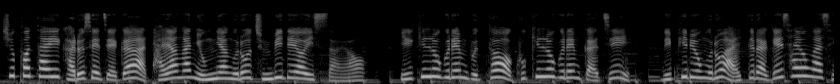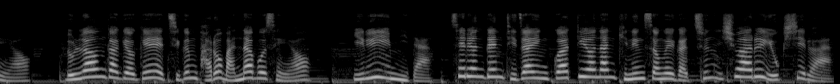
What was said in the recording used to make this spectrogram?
슈퍼타이 가루세제가 다양한 용량으로 준비되어 있어요. 1kg부터 9kg까지 리필용으로 알뜰하게 사용하세요. 놀라운 가격에 지금 바로 만나보세요. 1위입니다. 세련된 디자인과 뛰어난 기능성을 갖춘 슈아르 욕실화.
